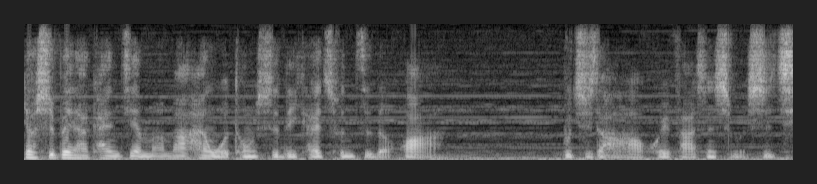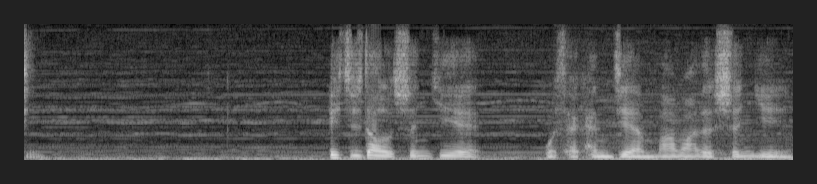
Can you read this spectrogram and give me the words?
要是被他看见妈妈和我同时离开村子的话，不知道会发生什么事情。一直到了深夜，我才看见妈妈的身影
